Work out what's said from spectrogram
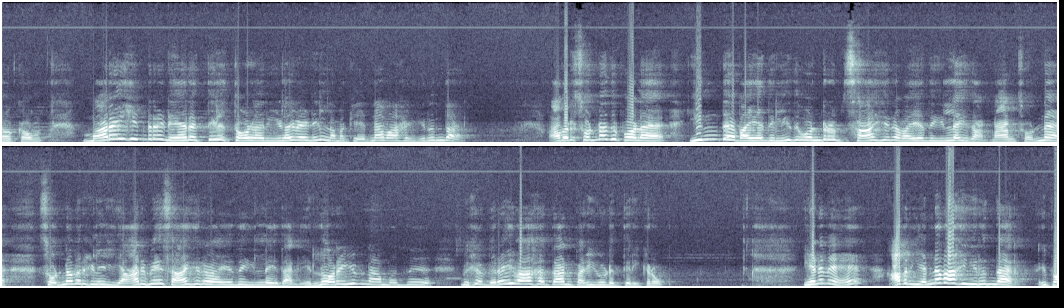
நோக்கம் மறைகின்ற நேரத்தில் தோழர் இளவேனில் நமக்கு என்னவாக இருந்தார்? அவர் சொன்னது போல இந்த வயதில் இது ஒன்றும் சாகிற வயது இல்லைதான். நான் சொன்ன சொன்னவர்களில் யாருமே சாகிற வயது இல்லைதான். எல்லோரையும் நாம் வந்து மிக விரைவாகத்தான் பறிகொடுத்திருக்கிறோம். எனவே அவர் என்னவாக இருந்தார்? இப்போ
